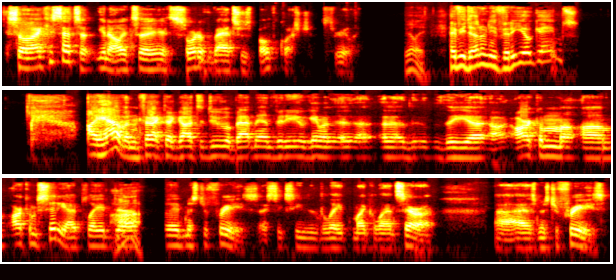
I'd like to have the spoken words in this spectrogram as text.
so i guess that's a you know it's a it sort of answers both questions really Really? Have you done any video games? I have. In fact, I got to do a Batman video game, uh, uh, the, the uh, Arkham um, Arkham City. I played uh, played Mister Freeze. I succeeded the late Michael Ansara uh, as Mister Freeze.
